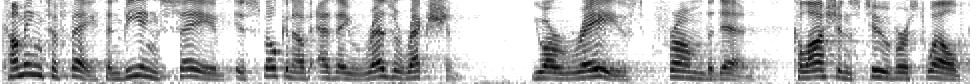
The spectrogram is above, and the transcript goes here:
coming to faith and being saved is spoken of as a resurrection. You are raised from the dead. Colossians 2 verse 12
